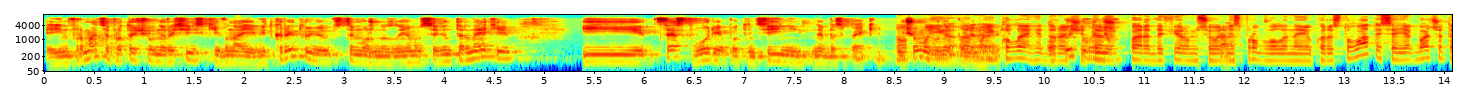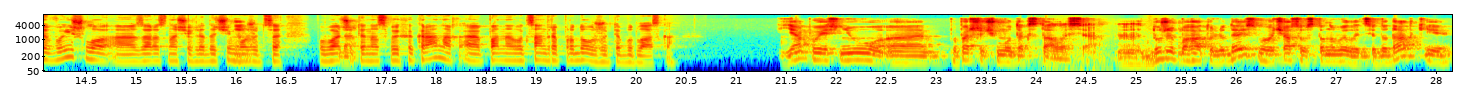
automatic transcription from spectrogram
І Інформація про те, що вони російські, вона є відкритою. З цим можна знайомитися в інтернеті. І це створює потенційні небезпеки. У От чому мої, вони е, полягають? мої колеги, до речі, Опитування- теж перед ефіром сьогодні Так. спробували нею користуватися. Як бачите, вийшло. Зараз наші глядачі Так. можуть це побачити Так. на своїх екранах. Е, Пане Олександре, продовжуйте, будь ласка. Я поясню, е, по-перше, чому так сталося. Е, Дуже багато людей свого часу встановили ці додатки,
